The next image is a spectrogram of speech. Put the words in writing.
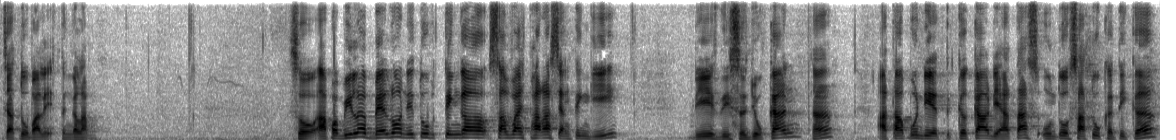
jatuh balik, tenggelam. So apabila belon itu tinggal sampai paras yang tinggi, disejukkan ha? ataupun dia kekal di atas untuk satu ketika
